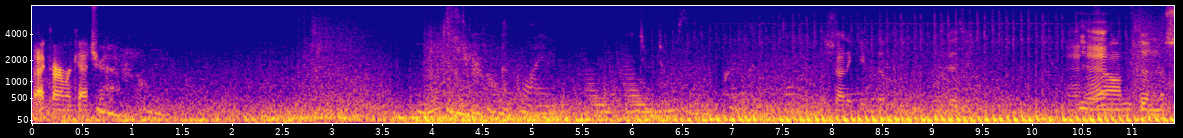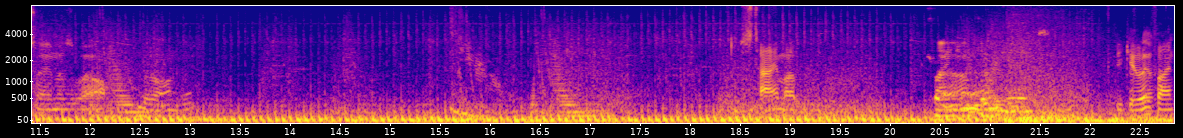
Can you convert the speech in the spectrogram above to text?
Back armor catcher. I'm doing the same as well. They're on me. Just tie him up. Trying to kill. You're doing Yeah. fine.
